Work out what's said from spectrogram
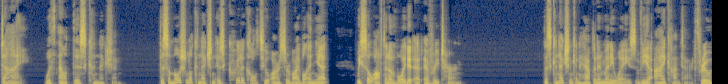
die without this connection. This emotional connection is critical to our survival, and yet we so often avoid it at every turn. This connection can happen in many ways via eye contact, through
